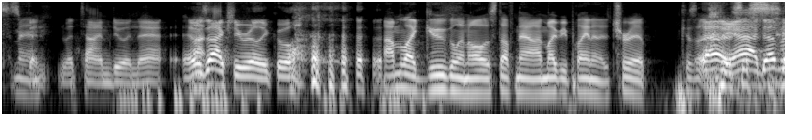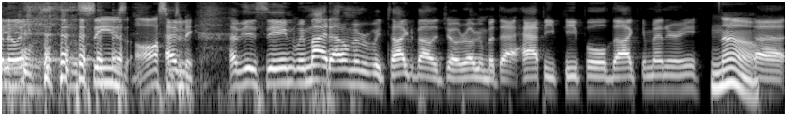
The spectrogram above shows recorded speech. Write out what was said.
Spent the time doing that. It was actually really cool. I'm like googling all this stuff now. I might be planning a trip because Yeah, yeah, definitely. this seems awesome to have, me. have you seen? We might. I don't remember if we talked about it with Joe Rogan, but that Happy People documentary. No, Uh,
